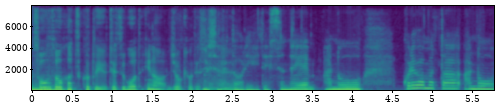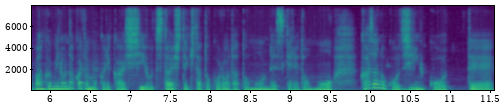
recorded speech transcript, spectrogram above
想像がつくという絶望的な状況ですよね。うん、通りですね。あのこれはまたあの番組の中でも繰り返しお伝えしてきたところだと思うんですけれどもガザのこう人口って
